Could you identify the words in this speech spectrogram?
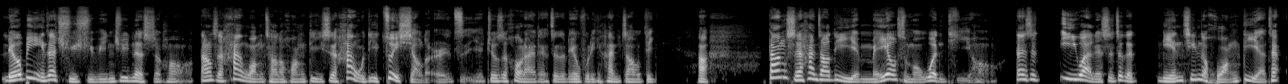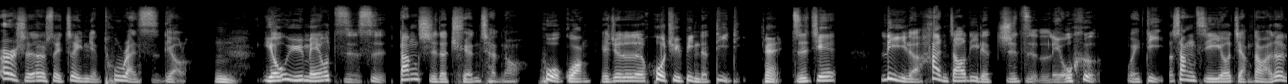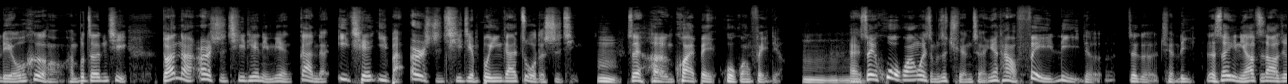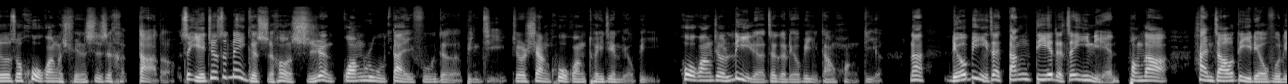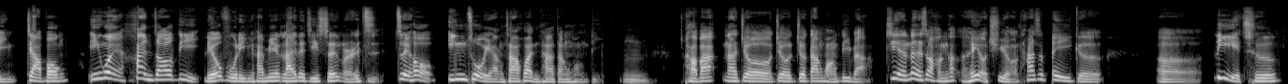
刘病已在娶许平君的时候，当时汉王朝的皇帝是汉武帝最小的儿子，也就是后来的这个刘弗陵汉昭帝啊。当时汉昭帝也没有什么问题哈，但是意外的是，这个年轻的皇帝啊，在二十二岁这一年突然死掉了。嗯，由于没有子嗣，当时的权臣哦，霍光，也就是霍去病的弟弟，哎，直接立了汉昭帝的侄子刘贺。为帝，上集有讲到啊，这个刘贺哈很不争气，短短二十七天里面干了一千一百二十七件不应该做的事情，嗯，所以很快被霍光废掉，嗯嗯，哎，所以霍光为什么是权臣？因为他有废立的这个权利，那所以你要知道，就是说霍光的权势是很大的，所以也就是那个时候，时任光禄大夫的丙吉，就是向霍光推荐刘病已。霍光就立了这个刘病已当皇帝了。那刘病已在当爹的这一年，碰到汉昭帝刘弗陵驾崩，因为汉昭帝刘弗陵还没来得及生儿子，最后阴错阳差换他当皇帝。嗯，好吧，那就就就当皇帝吧。记得那个时候很很有趣哦，他是被一个呃列车，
